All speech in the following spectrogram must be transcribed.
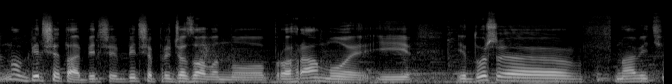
ну більше та більше, більше приджазовану програму. І І дуже навіть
